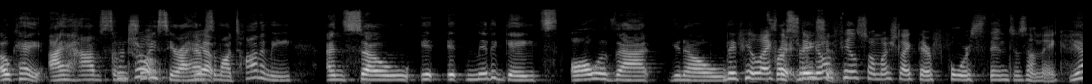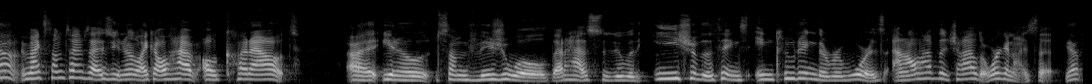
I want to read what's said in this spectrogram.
okay, I have some Control. choice here. I have Yep. some autonomy. And so it, it mitigates all of that, you know, they feel like they don't feel so much like they're forced into something. Yeah. In fact, sometimes, as you know, like I'll have I'll cut out, uh, you know, some visual that has to do with each of the things, including the rewards, and I'll have the child organize it. Yep.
